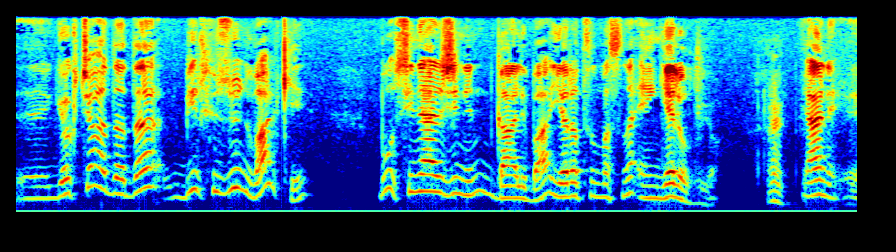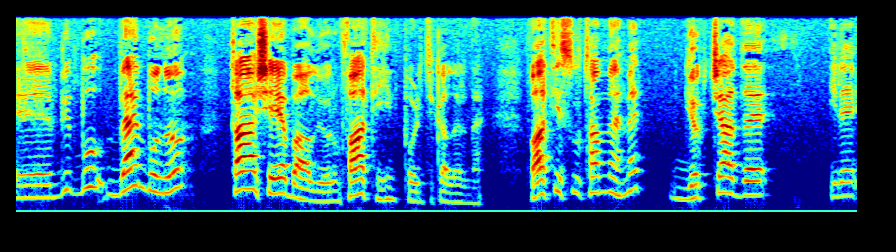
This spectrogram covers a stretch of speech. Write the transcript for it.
e, Gökçeada'da bir hüzün var ki bu sinerjinin galiba yaratılmasına engel oluyor. Evet. Yani e, bu ben bunu ta şeye bağlıyorum Fatih'in politikalarına. Fatih Sultan Mehmet Gökçeada ile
